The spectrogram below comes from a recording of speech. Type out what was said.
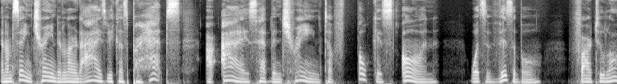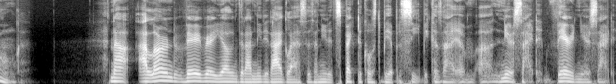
And I'm saying trained and learned eyes because perhaps our eyes have been trained to focus on what's visible far too long. Now, I learned very, very young that I needed eyeglasses. I needed spectacles to be able to see because I am uh, nearsighted, very nearsighted,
